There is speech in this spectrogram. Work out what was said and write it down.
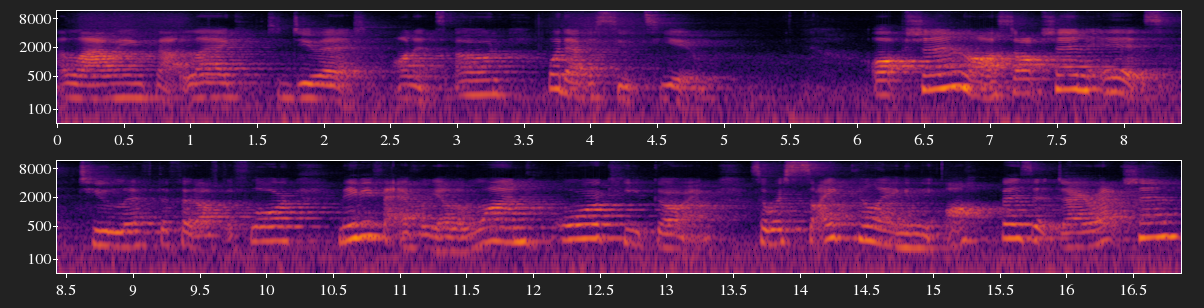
allowing that leg to do it on its own, whatever suits you. Option, last option is to lift the foot off the floor, maybe for every other one, or keep going. So we're cycling in the opposite direction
